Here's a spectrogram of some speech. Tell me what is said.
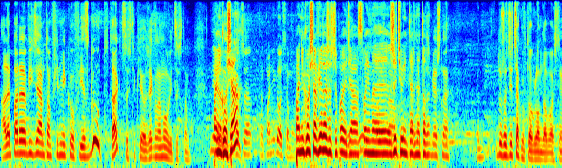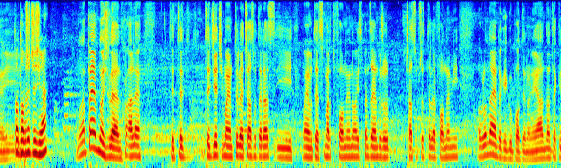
Ale parę widziałem tam filmików, jest good, tak? Coś takiego, jak ona mówi, coś tam. Nie, Pani Gosia? zobaczę- Pani Gosia mówi. Pani Gosia wiele rzeczy powiedziała w swoim e, życiu internetowym. Śmieszne. Dużo dzieciaków to ogląda właśnie. I, To dobrze czy źle? No na pewno źle, no ale te, te, te dzieci mają tyle czasu teraz i mają te smartfony, no i spędzają dużo czasu przed telefonem i oglądają takie głupoty, no nie? Ja na takie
